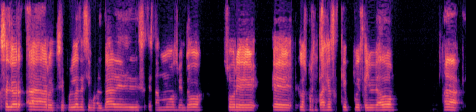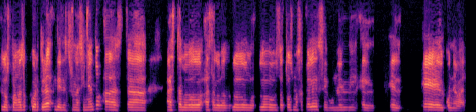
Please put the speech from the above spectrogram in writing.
salió a reducir por las desigualdades. Estamos viendo sobre eh, los porcentajes que pues que ha ayudado los programas de cobertura desde su nacimiento hasta, hasta, lo, hasta los datos más actuales según el, el, el, el Coneval.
